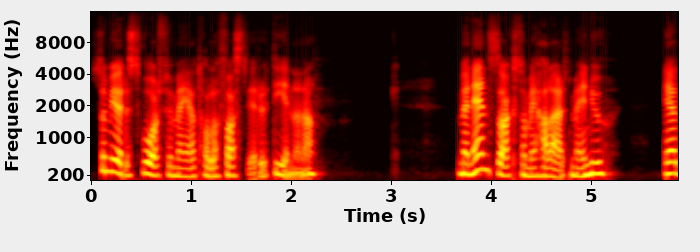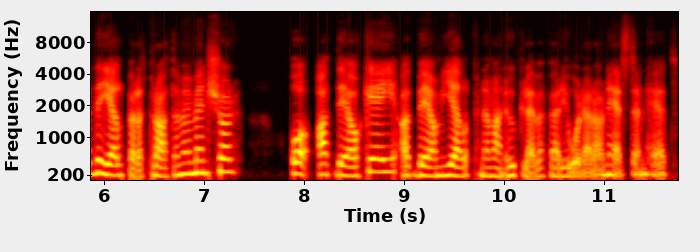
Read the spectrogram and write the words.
som gör det svårt för mig att hålla fast vid rutinerna. Men en sak som jag har lärt mig nu är att det hjälper att prata med människor och att det är okej okay att be om hjälp när man upplever perioder av nedstämdhet.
